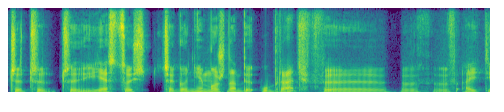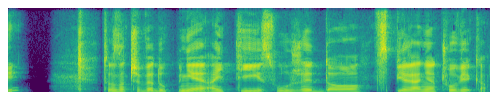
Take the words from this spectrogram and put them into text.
czy, czy, czy jest coś, czego nie można by ubrać w, w, w IT? To znaczy, według mnie IT służy do wspierania człowieka.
